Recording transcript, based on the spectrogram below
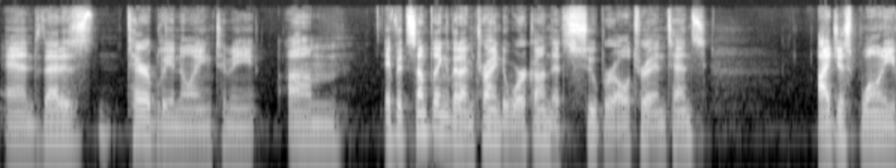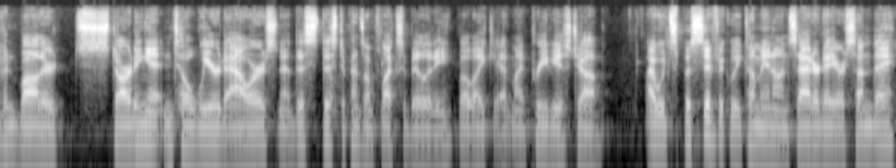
and that is terribly annoying to me. Um, if it's something that I'm trying to work on that's super ultra intense, I just won't even bother starting it until weird hours. Now, this this depends on flexibility, but like at my previous job, I would specifically come in on Saturday or Sunday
